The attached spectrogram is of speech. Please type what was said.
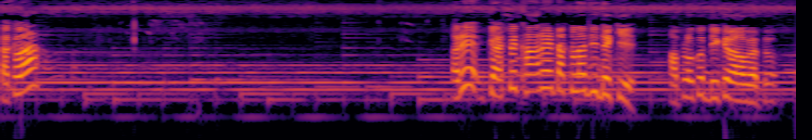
टकला? अरे, कैसे खा रहे हैं टकला जी? देखिए, आप लोग को दिख रहा होगा तो।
